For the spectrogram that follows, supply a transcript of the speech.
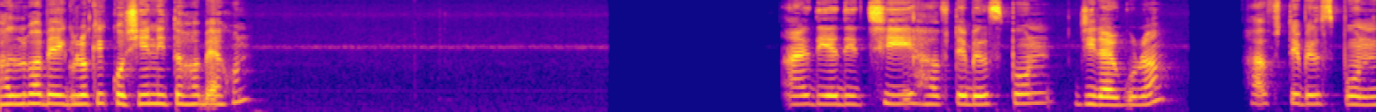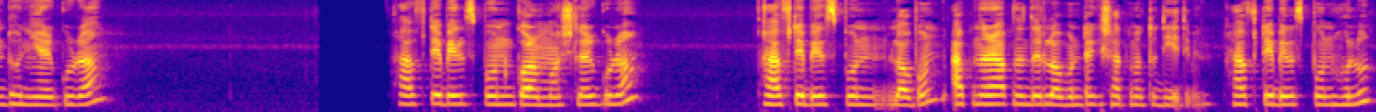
ভালোভাবে এগুলোকে কষিয়ে নিতে হবে এখন। আর দিয়ে দিচ্ছি হাফ টেবিল স্পুন জিরার গুঁড়া, হাফ টেবিল স্পুন ধনিয়ার গুঁড়া, হাফ টেবিল স্পুন গরম মশলার গুঁড়া, হাফ টেবিল স্পুন লবণ। আপনারা আপনাদের লবণটাকে স্বাদ মতো দিয়ে দেবেন। হাফ টেবিল স্পুন হলুদ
